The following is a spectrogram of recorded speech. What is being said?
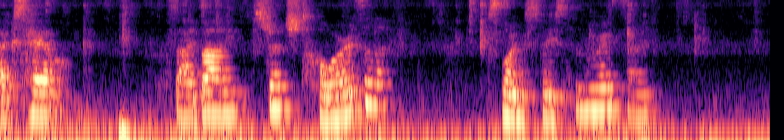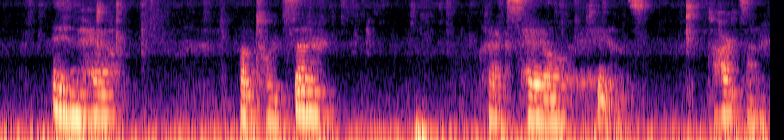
Exhale. Side body, stretch towards the left. Exploring space to the right side. Inhale. Up towards center. Exhale, hands to heart center.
